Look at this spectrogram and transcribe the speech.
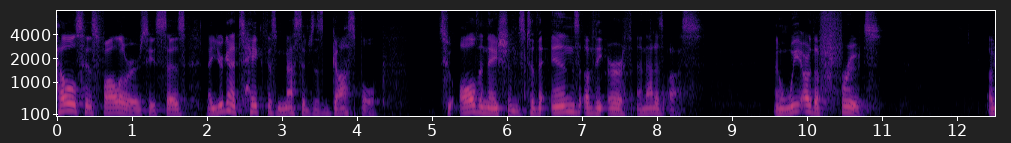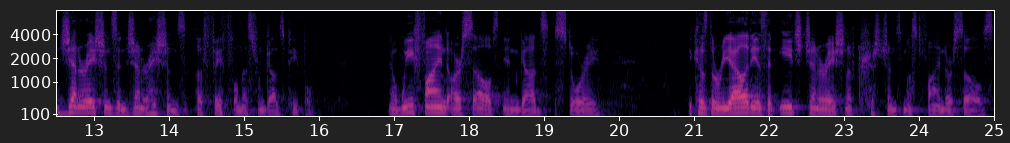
tells his followers, he says, Now you're going to take this message, this gospel, to all the nations, to the ends of the earth, and that is us. And we are the fruit of generations and generations of faithfulness from God's people. And we find ourselves in God's story because the reality is that each generation of Christians must find ourselves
